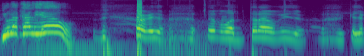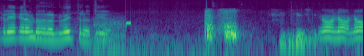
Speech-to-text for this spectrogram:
¡Yo la liado! Guillo, es como entrado, Guillo. Que yo creía que era uno de los nuestros, tío. No, no, no.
